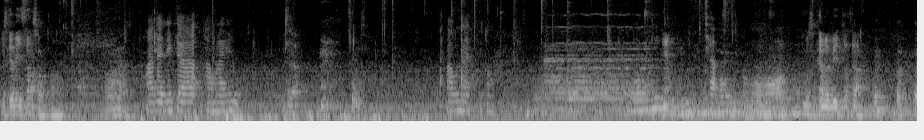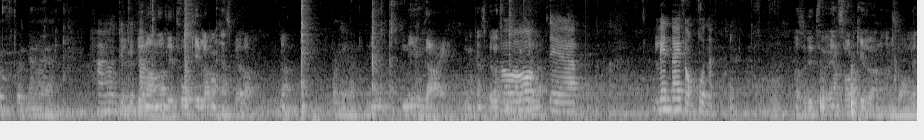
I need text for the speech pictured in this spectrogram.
Jag ska visa en sak till honom. อ๋ออะเดี๋ยวนี้จะทำอะไรให้ลูก Sådär. เอาเนี่ยตรงโอ้ย Mm. ชะอมอ๋อ Och så kan du byta så här. เปิดเปิดเปิดเปิดยังไงอะหาเงิน Det, จุด det จุด är en annan, det är två killar man kan spela. Så. ต้องยังไง New, new guy. Man kan spela อ๋ två อ olika killar. จะเล่นได้สองคนอะ Alltså det är två, en svart kille och en, en vanlig.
